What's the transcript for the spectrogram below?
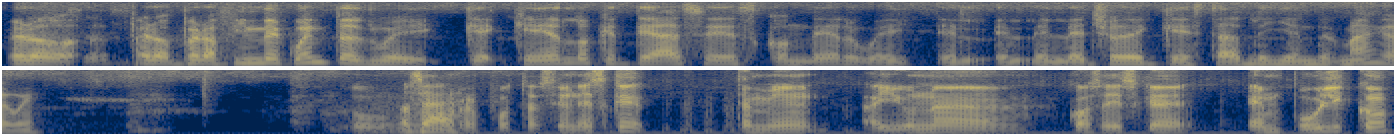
Pero, Pues es- pero, pero a fin de cuentas, güey, ¿qué, qué es lo que te hace esconder, güey? El, el, el hecho de que estás leyendo el manga, güey. Tu O sea- reputación. Es que también hay una cosa, y es que en público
